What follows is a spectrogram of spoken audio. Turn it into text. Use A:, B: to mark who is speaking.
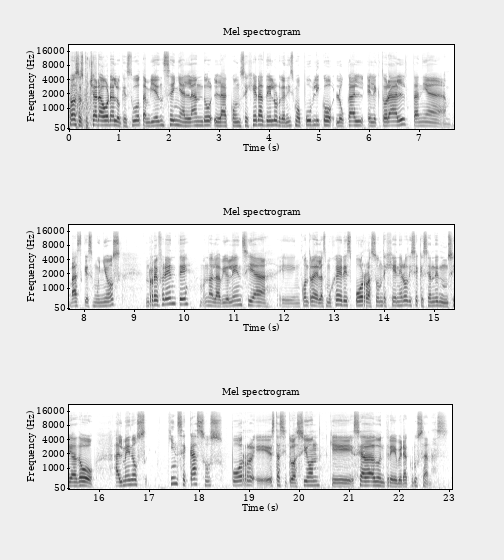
A: Vamos a escuchar ahora lo que estuvo también señalando la consejera del organismo público local electoral, Tania Vázquez Muñoz, referente a la violencia en contra de las mujeres por razón de género. Dice que se han denunciado al menos 15 casos por eh, esta situación que se ha dado entre veracruzanas.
